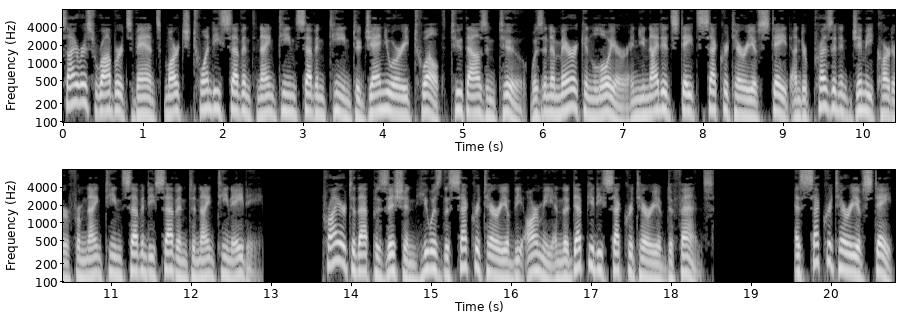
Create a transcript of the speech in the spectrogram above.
Cyrus Roberts Vance March 27, 1917 to January 12, 2002 was an American lawyer and United States Secretary of State under President Jimmy Carter from 1977 to 1980. Prior to that position he was the Secretary of the Army and the Deputy Secretary of Defense. As Secretary of State,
